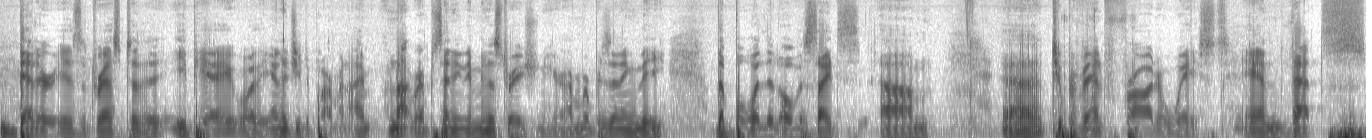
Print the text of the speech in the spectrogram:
better is addressed to the EPA or the Energy Department. I'm, not representing the administration here. I'm representing the the board that oversights um, uh, to prevent fraud or waste. And that's,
